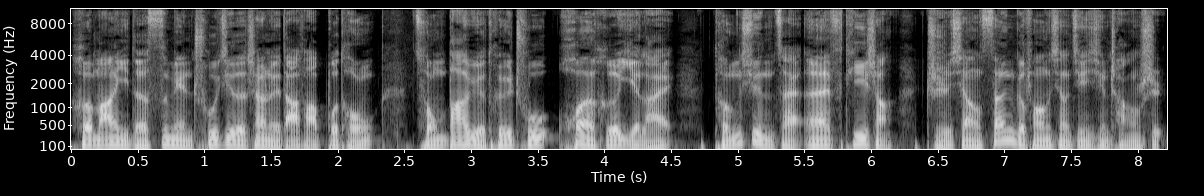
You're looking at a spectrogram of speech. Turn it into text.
和蚂蚁的四面出击的战略打法不同，从八月推出换核以来，腾讯在 NFT 上只向三个方向进行尝试：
